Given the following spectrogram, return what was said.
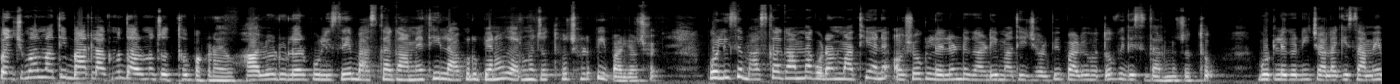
પંચમહાલમાંથી બાર લાખનો દારૂનો જથ્થો પકડાયો. હાલોલ રૂરલ પોલીસે બાસ્કા ગામેથી લાખ રૂપિયાનો દારૂનો જથ્થો ઝડપી પાડ્યો છે. પોલીસે બાસ્કા ગામના ગોડાઉનમાંથી અને અશોક લેલન્ડ ગાડીમાંથી ઝડપી પાડ્યો હતો વિદેશી દારૂનો જથ્થો. બુટલેગરની ચાલાકી સામે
